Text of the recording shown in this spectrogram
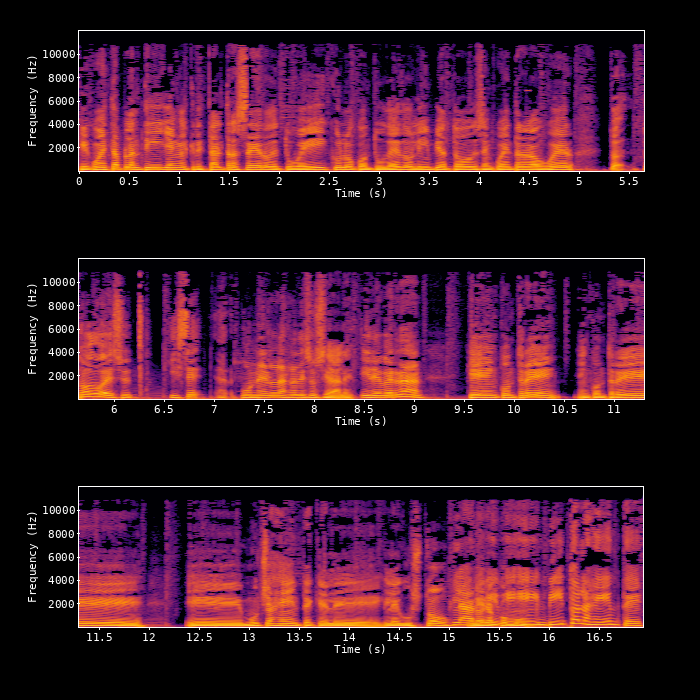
que con esta plantilla en el cristal trasero de tu vehículo, con tu dedo limpia todo y se encuentra el agujero. To- todo eso quise poner en las redes sociales. Y de verdad que encontré, encontré eh, mucha gente que le, le gustó. Claro, Mira y, cómo- y invito a la gente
